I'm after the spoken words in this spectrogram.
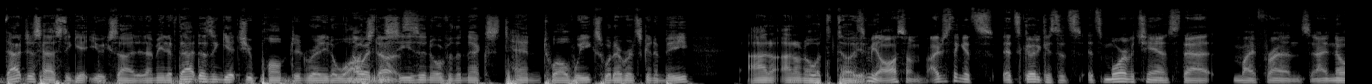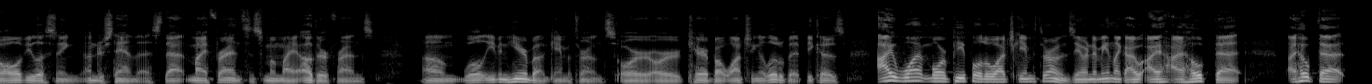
that just has to get you excited. I mean, if that doesn't get you pumped and ready to watch it the season over the next 10, 12 weeks, whatever it's going to be, I don't, I don't know what to tell It's you. It's gonna be awesome. I just think it's it's good because it's it's more of a chance that my friends and I know all of you listening understand this that my friends and some of my other friends um, will even hear about Game of Thrones or or care about watching a little bit because I want more people to watch Game of Thrones. You know what I mean? Like I I, I hope that. I hope that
